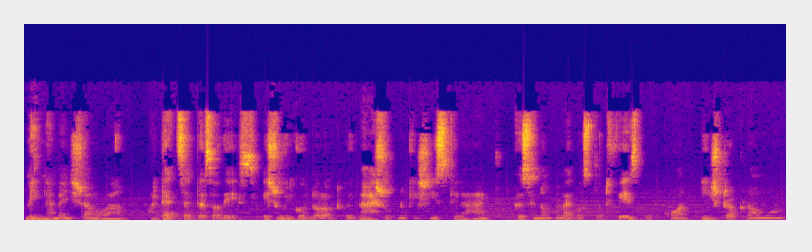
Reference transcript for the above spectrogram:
Még nem menj sehová! Ha tetszett ez a rész, és úgy gondolod, hogy másoknak is iszti lehet, köszönöm, ha megosztod Facebookon, Instagramon,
